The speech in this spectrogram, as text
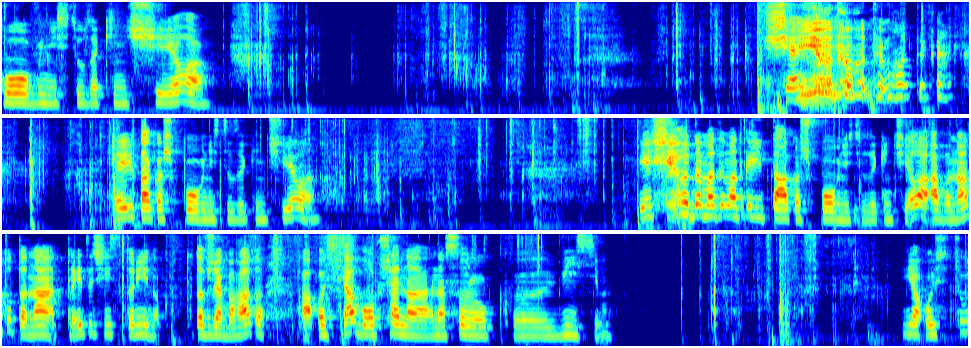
повністю закінчила. Ще є одна математика. Я її також повністю закінчила. Є ще одна математика, її також повністю закінчила, а вона тут на 36 сторінок. Тут вже багато, а ось ця взагалі на, на 48. Я ось цю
